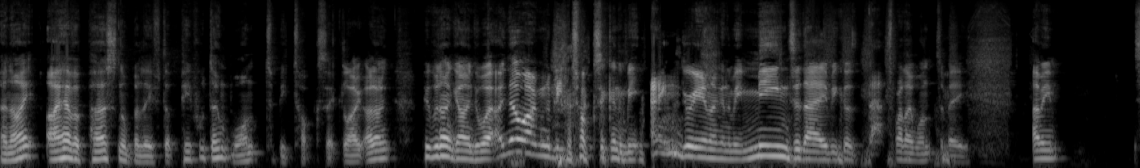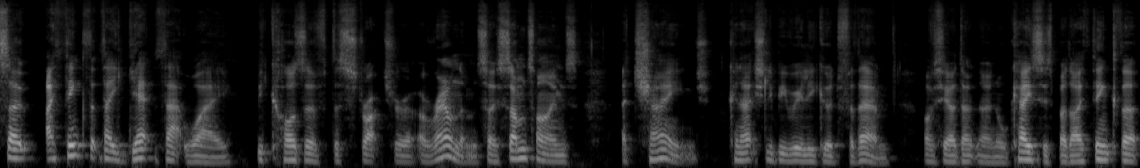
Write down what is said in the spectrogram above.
and I, I have a personal belief that people don't want to be toxic. Like I don't, people don't go into work. I know I'm going to be toxic and be angry and I'm going to be mean today because that's what I want to be. I mean, so I think that they get that way because of the structure around them. So sometimes a change can actually be really good for them. Obviously, I don't know in all cases, but I think that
